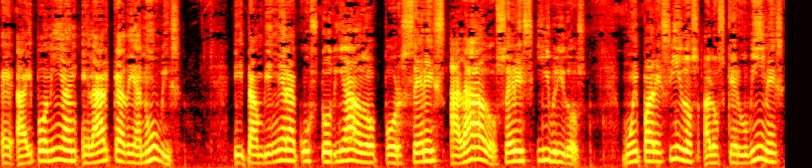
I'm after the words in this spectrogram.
eh, ahí ponían el arca de Anubis, y también era custodiado por seres alados, seres híbridos, muy parecidos a los querubines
